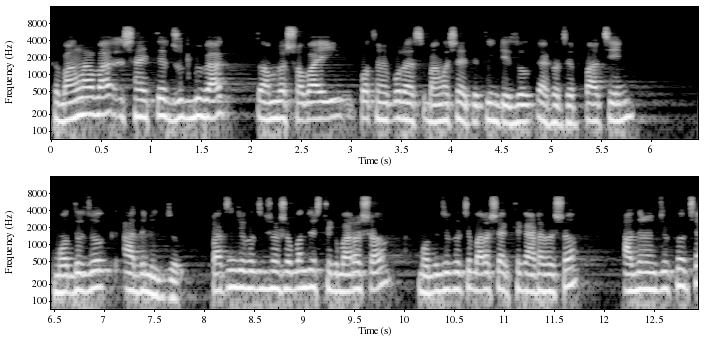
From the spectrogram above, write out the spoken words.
তো বাংলা সাহিত্যের যুগ বিভাগ, তো আমরা সবাই প্রথমে পড়ে আসি বাংলা সাহিত্যে তিনটি যুগ। এক হচ্ছে প্রাচীন মধ্যযুগ আধুনিক যুগ। প্রাচীন যুগ হচ্ছে ছশো পঞ্চাশ থেকে বারোশো মধ্যযুগ হচ্ছে বারোশো এক থেকে আঠারোশো। আধুনিক যুগ হচ্ছে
